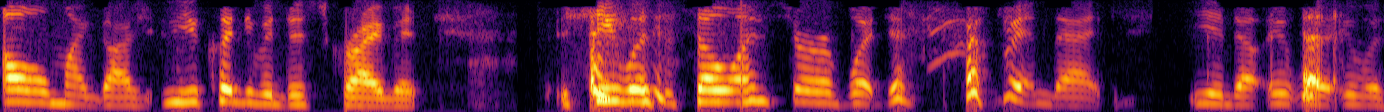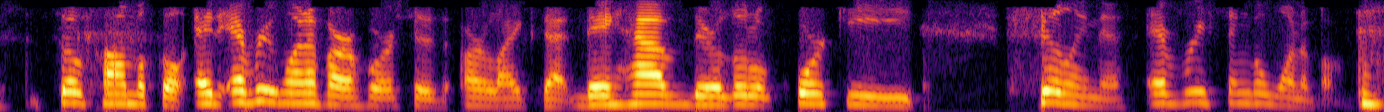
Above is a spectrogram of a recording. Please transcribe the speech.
oh my gosh, you couldn't even describe it. She was so unsure of what just happened that you know it was it was so comical. And every one of our horses are like that. They have their little quirky silliness, every single one of them.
